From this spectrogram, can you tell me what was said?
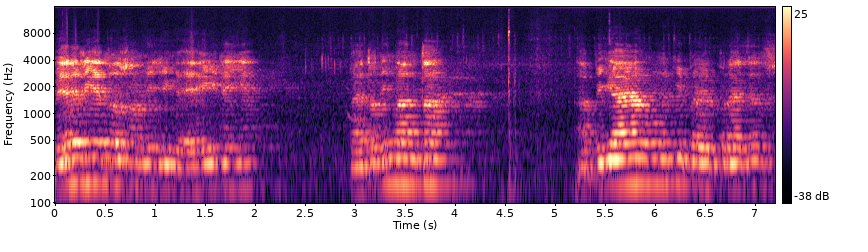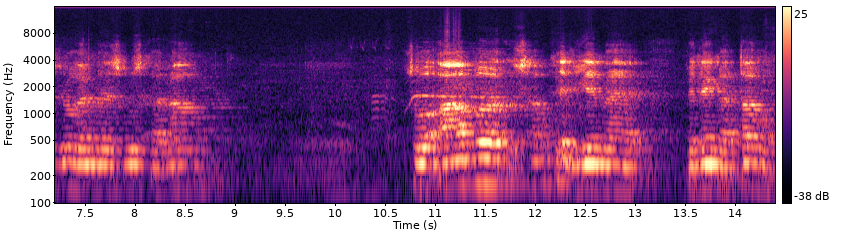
मेरे लिए तो स्वामी जी गए ही नहीं है। मैं तो नहीं मानता। अभी आया हूँ उनकी प्रेजेंस जो है महसूस कर रहा हूँ तो आप सबके लिए मैं विनय करता हूँ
